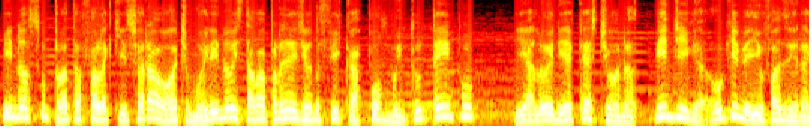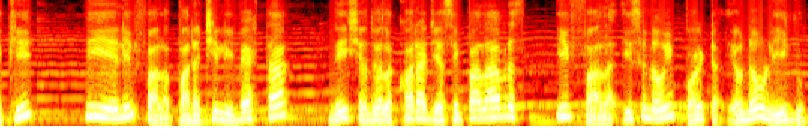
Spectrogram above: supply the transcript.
e nosso prota fala que isso era ótimo, ele não estava planejando ficar por muito tempo, e a loirinha questiona: Me diga, o que veio fazer aqui? E ele fala: Para te libertar, deixando ela coradinha sem palavras, e fala: Isso não importa, eu não ligo.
